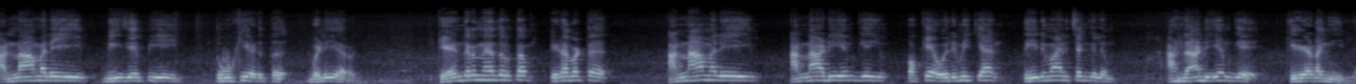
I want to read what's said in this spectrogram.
അണ്ണാമലയെയും ബി ജെ പിയെയും തൂക്കിയെടുത്ത് വെളിയേറിഞ്ഞു കേന്ദ്ര നേതൃത്വം ഇടപെട്ട് അണ്ണാമലയെയും അണ്ണാ ഡി എം കെയും ഒക്കെ ഒരുമിക്കാൻ തീരുമാനിച്ചെങ്കിലും അണ്ണാ ഡി എം കെ കീഴടങ്ങിയില്ല.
